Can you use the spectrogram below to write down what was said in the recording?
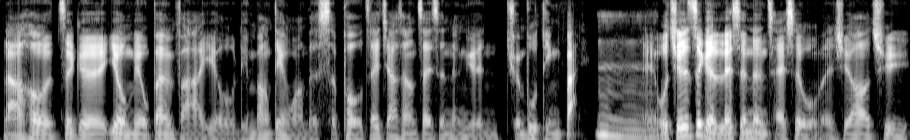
然后这个又没有办法有联邦电网的 support，再加上再生能源全部停摆，嗯，哎，我觉得这个 lesson learned 才是我们需要去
